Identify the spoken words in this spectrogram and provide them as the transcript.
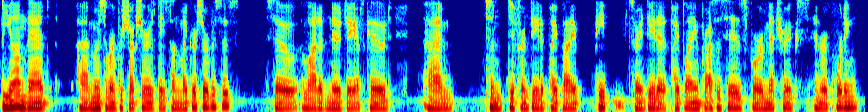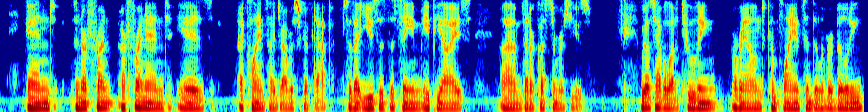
Beyond that, uh, most of our infrastructure is based on microservices. So a lot of Node.js code, um, some different data pipeline, sorry, data pipelining processes for metrics and reporting. And then our front, our front end is a client side JavaScript app. So that uses the same APIs, um, that our customers use. We also have a lot of tooling around compliance and deliverability.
